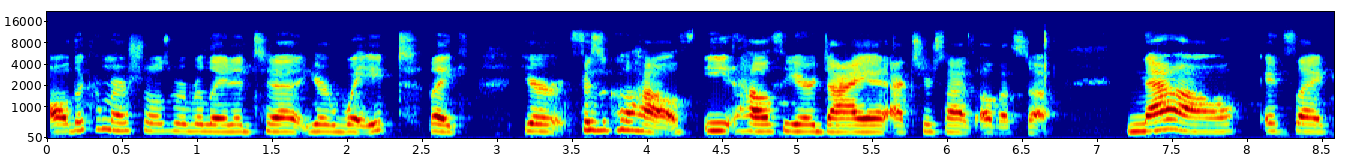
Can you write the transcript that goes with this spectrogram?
all the commercials were related to your weight, like your physical health, eat healthier, diet, exercise, all that stuff. Now it's like,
